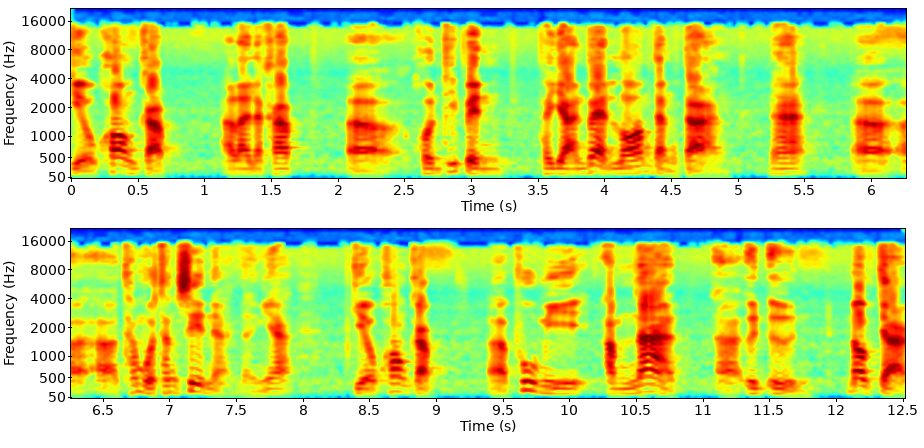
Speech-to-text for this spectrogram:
เกี่ยวข้องกับอะไรล่ะครับเอ่อคนที่เป็นพยานแวดล้อมต่างๆนะฮะเอ่อเอ่อเอ่อทั้งหมดทั้งสิ้นน่ะอย่างเงี้ยเกี่ยวข้องกับเอ่อผู้มีอำนาจอ่าอื่นๆ นอกจาก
